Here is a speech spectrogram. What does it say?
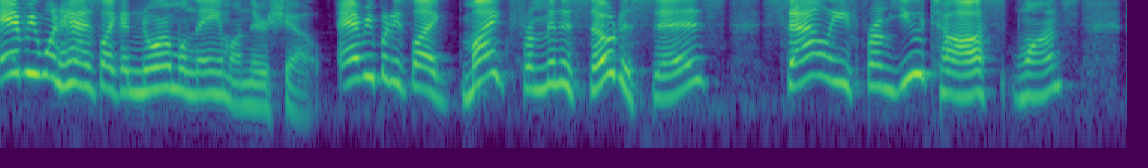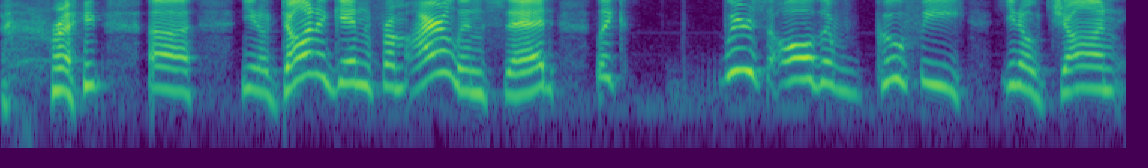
Everyone has like a normal name on their show. Everybody's like, Mike from Minnesota says, Sally from Utah wants, right? Uh, you know, Donegan from Ireland said, like, where's all the goofy, you know, John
